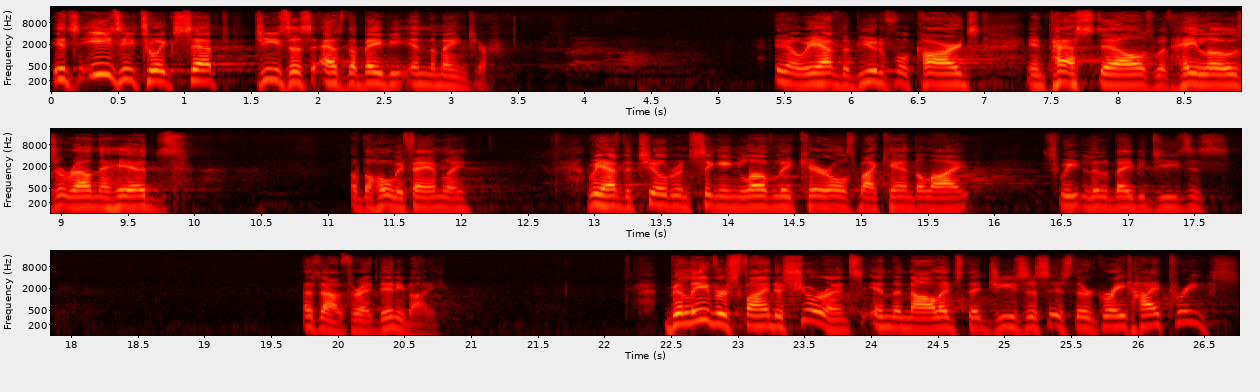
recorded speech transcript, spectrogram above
it's easy to accept Jesus as the baby in the manger. You know, we have the beautiful cards in pastels with halos around the heads of the Holy Family. We have the children singing lovely carols by candlelight, sweet little baby Jesus. That's not a threat to anybody. Believers find assurance in the knowledge that Jesus is their great high priest.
